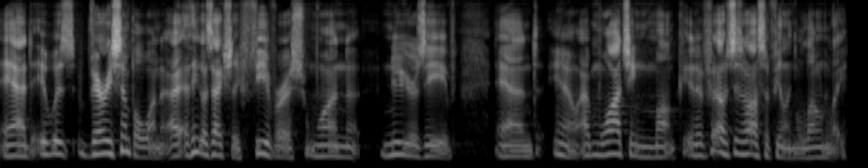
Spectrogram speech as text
and it was a very simple one. I I think it was actually feverish one New Year's Eve, And you know, I'm watching Monk, and if, I was just also feeling lonely.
